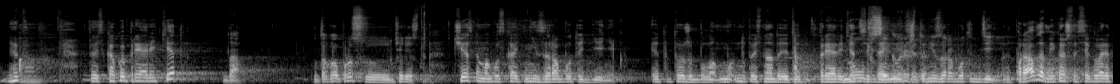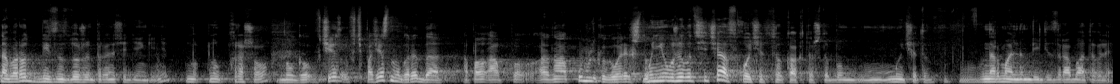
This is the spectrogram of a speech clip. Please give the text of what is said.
Нет? А. То есть какой приоритет? Да. Ну, такой вопрос э, интересный. Честно могу сказать, не заработать денег. Это тоже было, ну, то есть надо этот приоритет Но всегда все говорят, что не заработать денег. Правда? Мне кажется, все говорят наоборот, бизнес должен приносить деньги. Нет? Ну, ну хорошо. Ну, по-честному говорят, да. А, по, а, а на публику говорят, что... Мне уже вот сейчас хочется как-то, чтобы мы что-то в нормальном виде зарабатывали.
